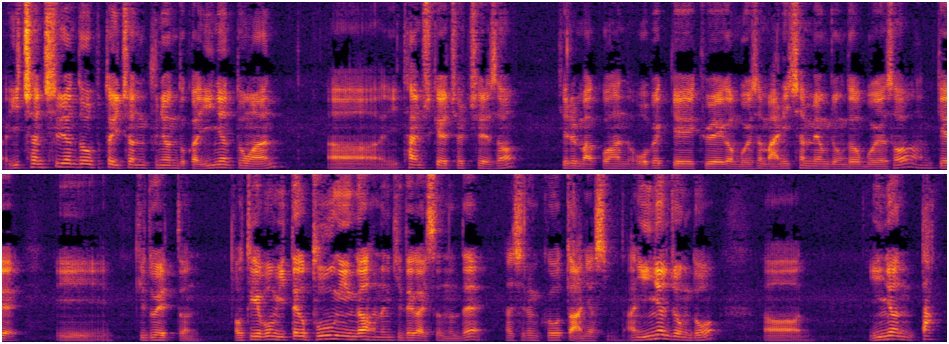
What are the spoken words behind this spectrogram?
2007년도부터 2009년도까지 2년 동안 어, 이 타임스퀘어 처치에서 길을 막고 한 500개의 교회가 모여서 12,000명 정도가 모여서 함께 이 기도했던 어떻게 보면 이때가 부흥인가 하는 기대가 있었는데 사실은 그것도 아니었습니다. 한 2년 정도 어 2년 딱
